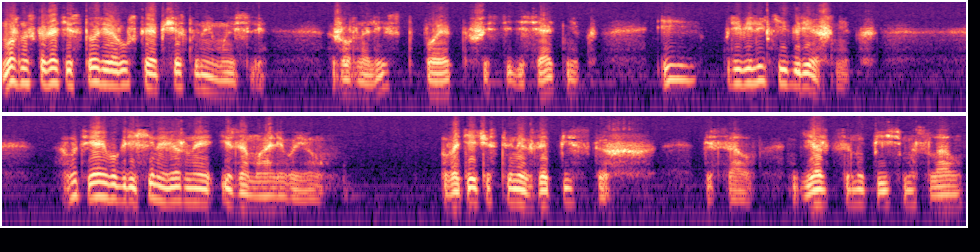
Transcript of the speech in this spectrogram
Можно сказать, история русской общественной мысли. Журналист, поэт, шестидесятник и превеликий грешник. Вот я его грехи, наверное, и замаливаю. В отечественных записках писал, Герцену письма слал,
